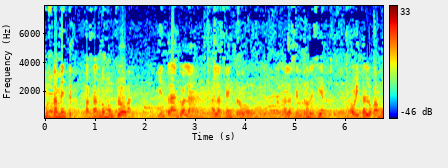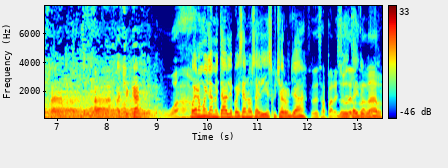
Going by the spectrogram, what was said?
justamente pasando Monclova y entrando a la, a la centro, a la centro desierto. Ahorita lo vamos a, a- a checar. Bueno, muy lamentable, paisanos, ahí escucharon ya. Se desapareció los del radar.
